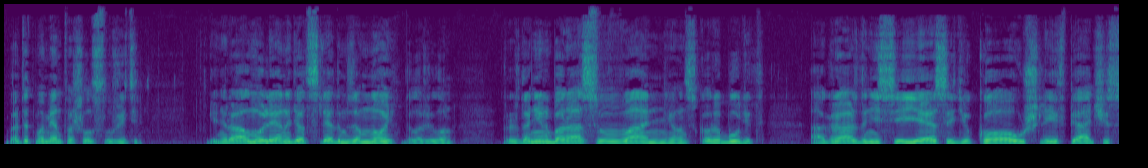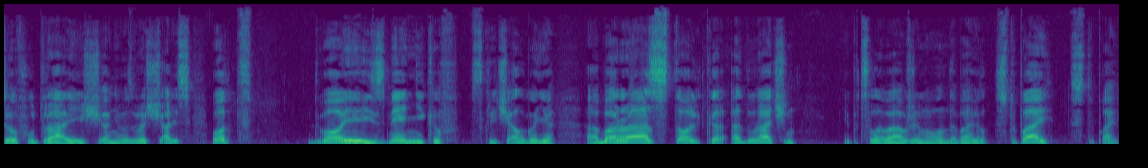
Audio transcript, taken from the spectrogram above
В этот момент вошел служитель. «Генерал Мулен идет следом за мной», — доложил он. «Гражданин Барас в ванне, он скоро будет. А граждане Сиес и Дюко ушли в пять часов утра и еще не возвращались. Вот двое изменников!» — вскричал Гоя. «А Барас только одурачен». И, поцеловав жену, он добавил «Ступай, ступай».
